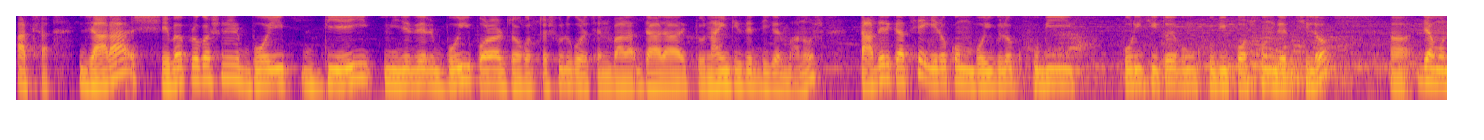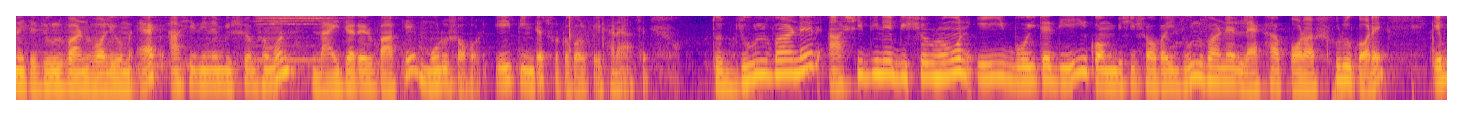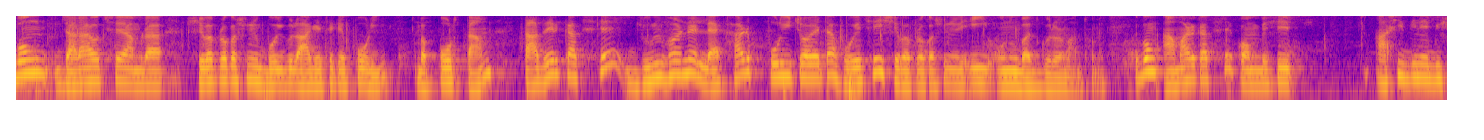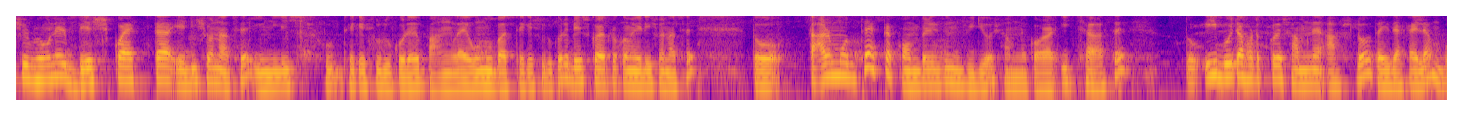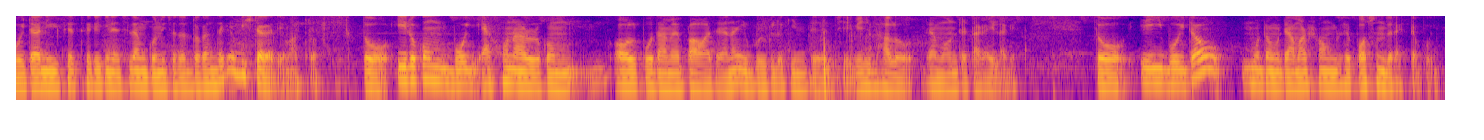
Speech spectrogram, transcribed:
আচ্ছা যারা সেবা প্রকাশনীর বই দিয়েই নিজেদের বই পড়ার জগৎটা শুরু করেছেন বা যারা একটু নাইনটিজের দিকের মানুষ, তাদের কাছে এরকম বইগুলো খুবই পরিচিত এবং খুবই পছন্দের ছিল। যেমন এই যে জুলভার্ন ভলিউম এক, আশি দিনে বিশ্বভ্রমণ, নাইজারের বাকে মরু শহর, এই তিনটা ছোট গল্প এখানে আছে। তো জুল ভার্নের আশি দিনে বিশ্বভ্রমণ, এই বইটা দিয়েই কম বেশি সবাই জুল ভার্নের লেখা পড়া শুরু করে। এবং যারা হচ্ছে আমরা সেবা প্রকাশনীর বইগুলো আগে থেকে পড়ি বা পড়তাম, তাদের কাছে জুলভার্নের লেখার পরিচয়টা হয়েছেই সেবা প্রকাশনীর এই অনুবাদগুলোর মাধ্যমে। এবং আমার কাছে কম বেশি আশি দিনে বিশ্ব ভ্রমণের বেশ কয়েকটা এডিশন আছে ইংলিশ থেকে শুরু করে বাংলায় অনুবাদ থেকে শুরু করে বেশ কয়েক রকম এডিশন আছে। তো তার মধ্যে একটা কম্প্যারিজন ভিডিও সামনে করার ইচ্ছা আছে। তো এই বইটা হঠাৎ করে সামনে আসলো, তাই দেখাইলাম। বইটা নীলক্ষেত থেকে কিনেছিলাম গণিচাতার দোকান থেকে, বিশ টাকা দিয়ে মাত্র। তো এরকম বই এখন আর ওরকম অল্প দামে পাওয়া যায় না। এই বইগুলো কিনতে হচ্ছে, বেশ ভালো অ্যামাউন্টের টাকাই লাগে। তো এই বইটাও মোটামুটি আমার সংগ্রহে পছন্দের একটা বই।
